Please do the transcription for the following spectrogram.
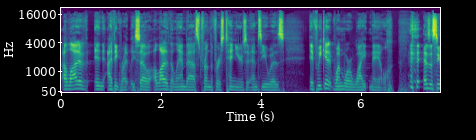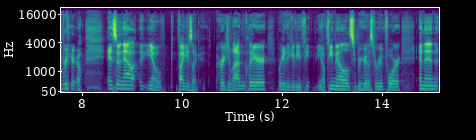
a lot of and i think rightly so a lot of the lambast from the first 10 years of mcu was if we get one more white male as a superhero. And so now you know Feige's like heard you loud and clear. We're going to give you fe- you know female superheroes to root for. And then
